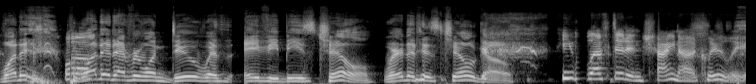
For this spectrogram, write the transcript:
what did well, what did everyone do with AVB's chill? Where did his chill go? he left it in China, clearly.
